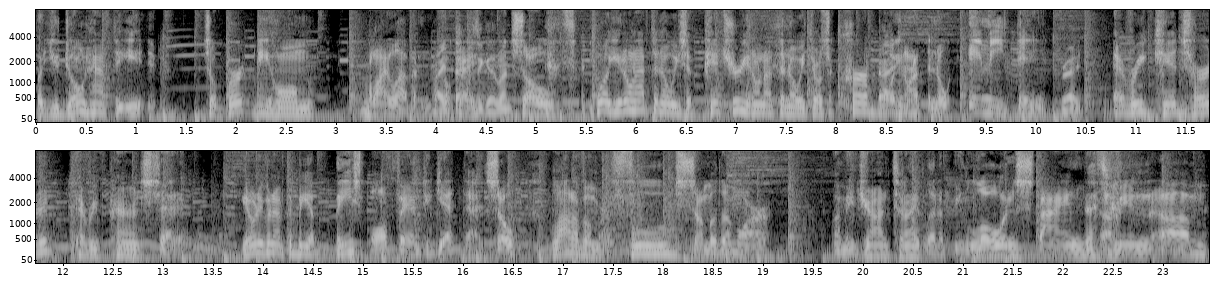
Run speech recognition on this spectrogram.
But you don't have to eat. So Bert be home by 11. Right, okay? that was a good one. So, well, you don't have to know he's a pitcher. You don't have to know he throws a curveball. Right. You don't have to know anything. Right. Every kid's heard it. Every parent said it. You don't even have to be a baseball fan to get that. So a lot of them are foods. Some of them are. I mean, John tonight let it be Lowenstein. That's I mean, um,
